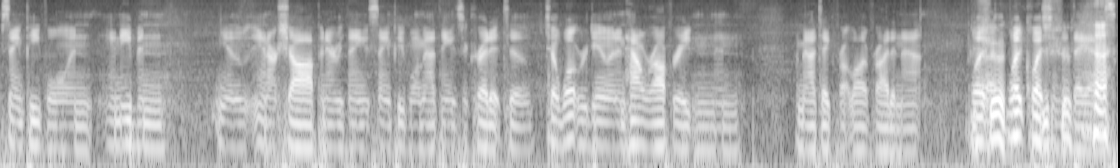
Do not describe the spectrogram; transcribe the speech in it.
same people, and, and even, you know, in our shop and everything, the same people. I mean, I think it's a credit to, to what we're doing and how we're operating, and I mean, I take a lot of pride in that. What, should. what question did they ask?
